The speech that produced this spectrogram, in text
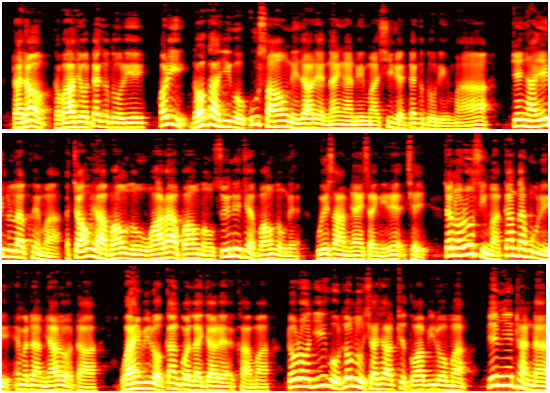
။ဒါကြောင့်ကဘာကျော်တက္ကသိုလ်တွေဟောဒီလောကကြီးကိုဥဆောင်နေကြတဲ့နိုင်ငံတွေမှာရှိတဲ့တက္ကသိုလ်တွေမှာ ပညာရေးလွတ်လပ်ခွင့်မှာအကြောင်းအရာပေါင်းစုံဝါဒပေါင်းစုံဆွေးနွေးချက်ပေါင်းစုံနဲ့ဝေစာမြိုင်ဆိုင်နေတဲ့အချိန်ကျွန်တော်တို့စီမှာကန့်သက်မှုတွေအင်မတန်များတော့ဒါဝိုင်းပြီးတော့ကန့်ကွက်လိုက်ကြတဲ့အခါမှာတော်တော်ကြီးကိုလှုပ်လှုပ်ရှားရှားဖြစ်သွားပြီးတော့မှပြင်းပြင်းထန်ထန်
